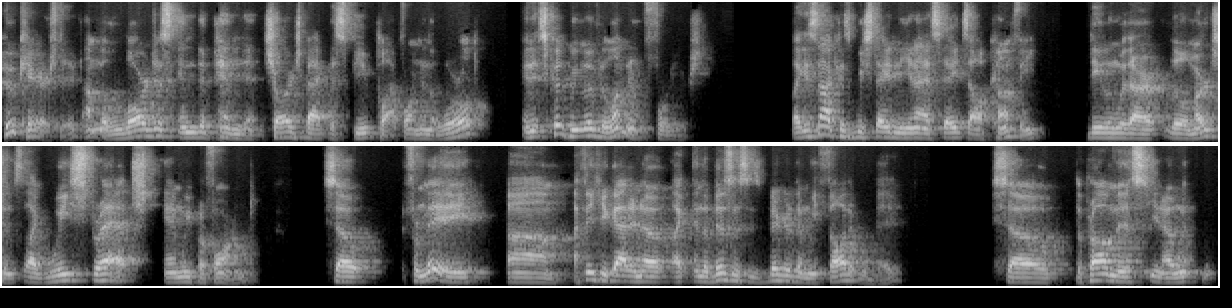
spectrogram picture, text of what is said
Who cares, dude? I'm the largest independent chargeback dispute platform in the world. And it's because we moved to London for four years. Like it's not because we stayed in the United States all comfy dealing with our little merchants. Like we stretched and we performed. So for me, um, I think you got to know, like, and the business is bigger than we thought it would be. So the problem is, you know, when,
